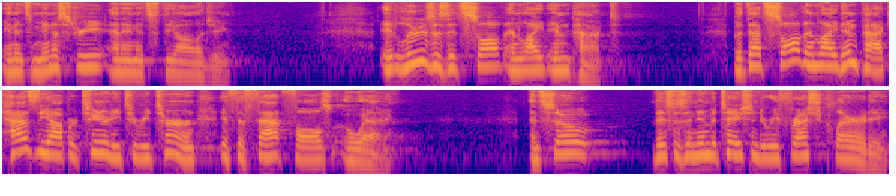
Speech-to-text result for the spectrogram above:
in its ministry and in its theology it loses its salt and light impact. But that salt and light impact has the opportunity to return if the fat falls away. And so, this is an invitation to refresh clarity,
